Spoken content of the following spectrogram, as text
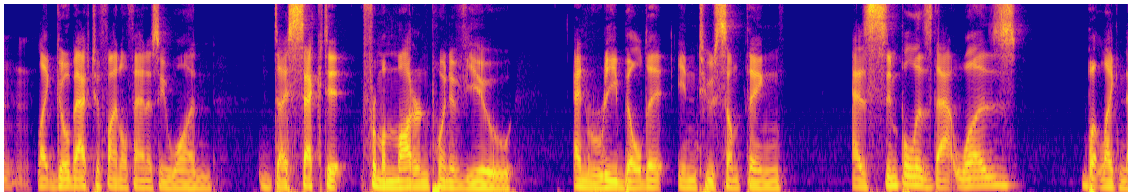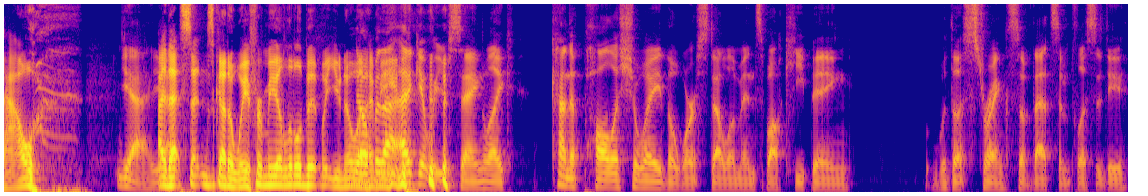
Mhm. like go back to Final Fantasy 1 dissect it from a modern point of view and rebuild it into something as simple as that was but like now Yeah. I- that sentence got away from me a little bit but you know no, what I mean I, I get what you're saying. Like, kind of polish away the worst elements while keeping the strengths of that simplicity.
